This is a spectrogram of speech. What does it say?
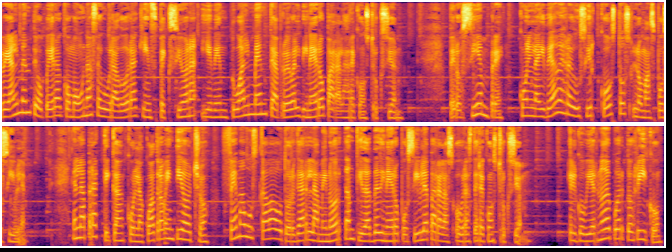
realmente opera como una aseguradora que inspecciona y eventualmente aprueba el dinero para la reconstrucción, pero siempre con la idea de reducir costos lo más posible. En la práctica, con la 428, FEMA buscaba otorgar la menor cantidad de dinero posible para las obras de reconstrucción. El gobierno de Puerto Rico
